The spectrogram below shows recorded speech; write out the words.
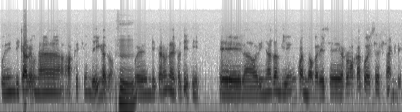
puede indicar una afección de hígado, Mm. puede indicar una hepatitis. Eh, la orina también, cuando aparece roja, puede ser sangre.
